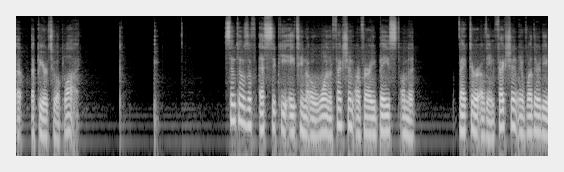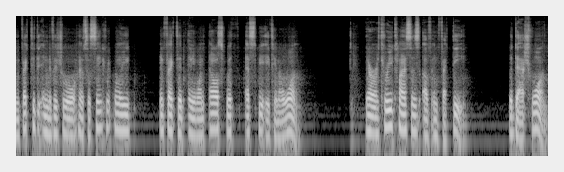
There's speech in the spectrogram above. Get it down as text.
uh, appear to apply. Symptoms of SCP-1801 infection are very based on the vector of the infection and whether the infected individual has subsequently infected anyone else with SCP-1801. There are three classes of infectee. The Dash 1.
